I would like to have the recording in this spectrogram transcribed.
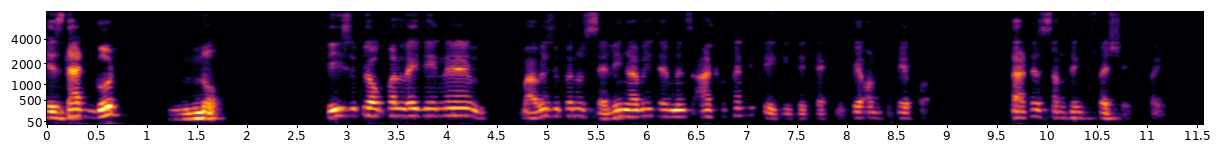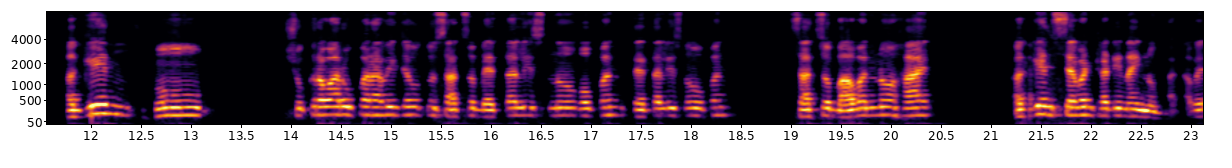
ઇઝ ધેટ ગુડ નો ત્રીસ રૂપિયા ઉપર લઈ જઈને બાવીસ રૂપિયાનું સેલિંગ આવી જાય મીન્સ આઠ રૂપિયાની તેજી થઈ technically on paper that is something fresh again હું શુક્રવાર ઉપર આવી જાઉં તો સાતસો બેતાલીસ નો ઓપન તેતાલીસ નો ઓપન સાતસો બાવન નો હાઈ અગેન સેવન થર્ટી નાઇનનું બંધ હવે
